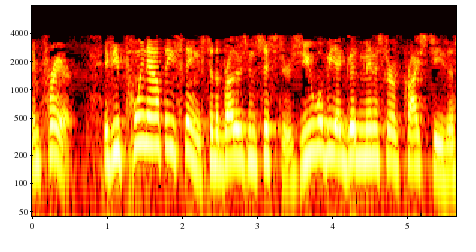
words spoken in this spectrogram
in prayer. If you point out these things to the brothers and sisters, you will be a good minister of Christ Jesus,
